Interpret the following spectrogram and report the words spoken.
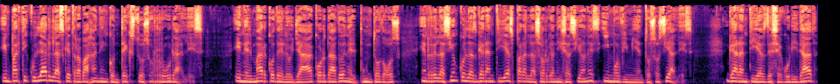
en particular las que trabajan en contextos rurales, en el marco de lo ya acordado en el punto 2 en relación con las garantías para las organizaciones y movimientos sociales, garantías de seguridad,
